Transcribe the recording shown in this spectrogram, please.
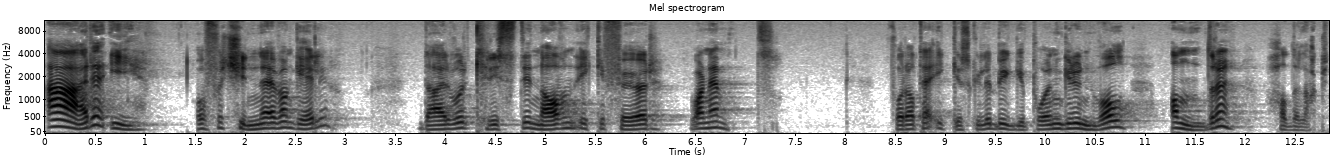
ære i å forkynne evangeliet der hvor Kristi navn ikke før var nevnt for at jeg ikke skulle bygge på en grunnvoll andre hadde lagt.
